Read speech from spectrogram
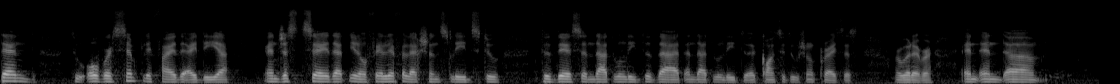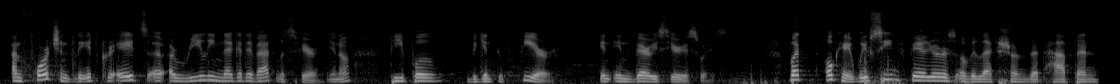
tend to oversimplify the idea and just say that you know failure of elections leads to to this and that will lead to that and that will lead to a constitutional crisis or whatever. And and um, unfortunately, it creates a, a really negative atmosphere. You know, people begin to fear in in very serious ways. But okay, we've seen failures of election that happen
